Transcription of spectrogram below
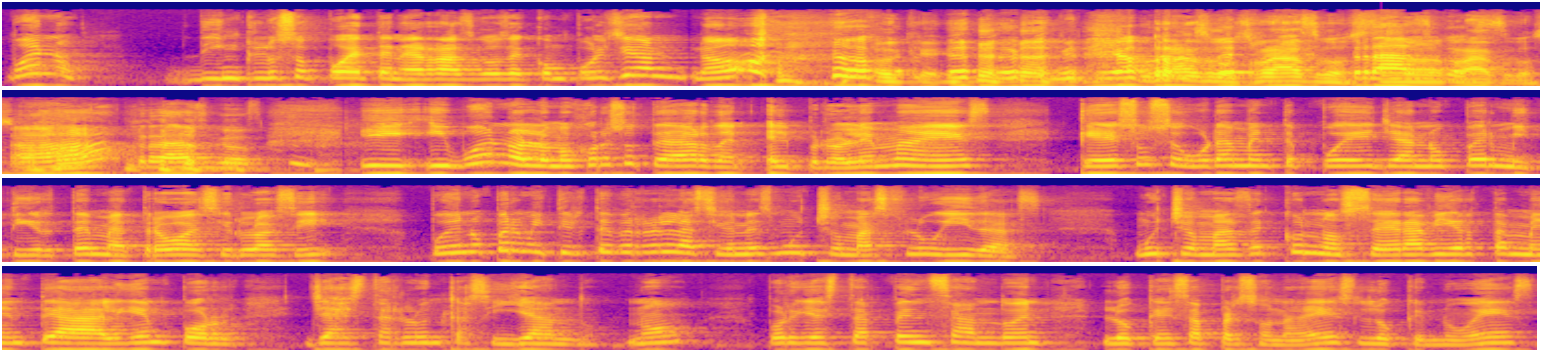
Bueno, incluso puede tener rasgos de compulsión, ¿no? Ok. rasgos, rasgos. Rasgos. No, rasgos. Ajá, rasgos. Y, y, bueno, a lo mejor eso te da orden. El problema es que eso seguramente puede ya no permitirte, me atrevo a decirlo así, puede no permitirte ver relaciones mucho más fluidas, mucho más de conocer abiertamente a alguien por ya estarlo encasillando, ¿no? Por ya estar pensando en lo que esa persona es, lo que no es,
